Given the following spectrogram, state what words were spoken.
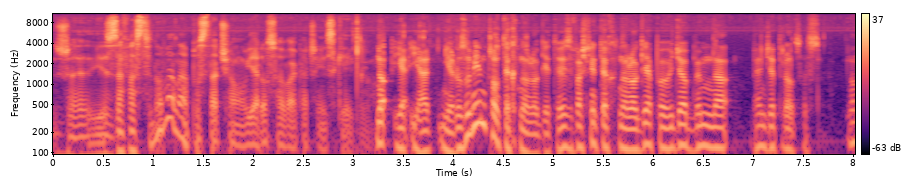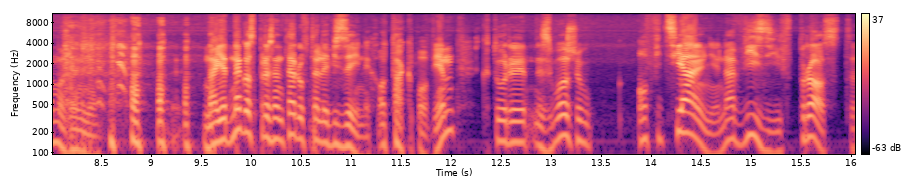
że jest zafascynowana postacią Jarosława Kaczyńskiego. No, ja, ja nie rozumiem tą technologię. To jest właśnie technologia, powiedziałbym, na. Będzie proces. No może nie. na jednego z prezenterów telewizyjnych, o tak powiem, który złożył oficjalnie, na wizji, wprost y,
